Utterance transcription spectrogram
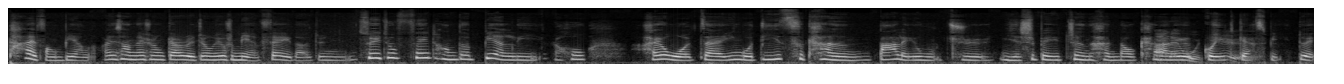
太方便了。而且像 National Gallery 这种又是免费的，就所以就非常的便利。然后。还有我在英国第一次看芭蕾舞剧，也是被震撼到，看那个《Great Gatsby》，对，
